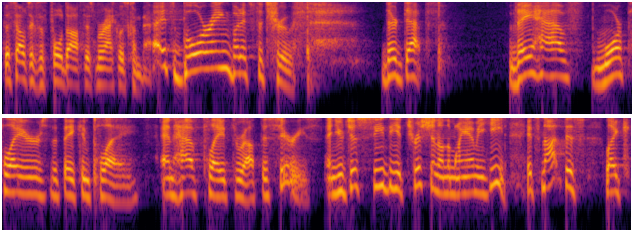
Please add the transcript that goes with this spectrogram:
the Celtics have pulled off this miraculous comeback? It's boring, but it's the truth. Their depth. They have more players that they can play and have played throughout this series. And you just see the attrition on the Miami Heat. It's not this like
